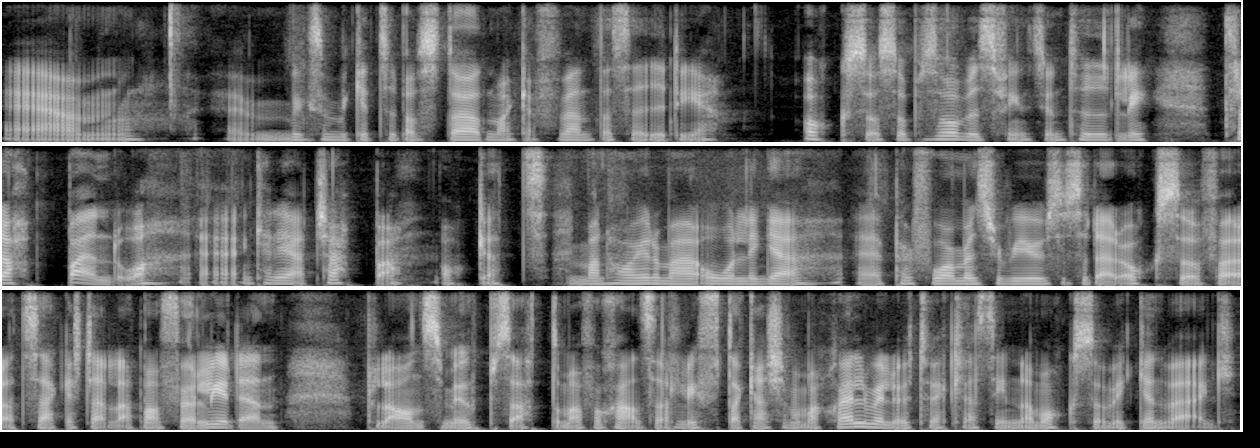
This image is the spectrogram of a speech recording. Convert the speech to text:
ehm, eh, liksom vilket typ av stöd man kan förvänta sig i det också. Så på så vis finns det en tydlig trappa ändå, eh, en karriärtrappa. Och att man har ju de här årliga eh, performance reviews och sådär också för att säkerställa att man följer den plan som är uppsatt och man får chansen att lyfta kanske vad man själv vill utvecklas inom också, vilken väg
